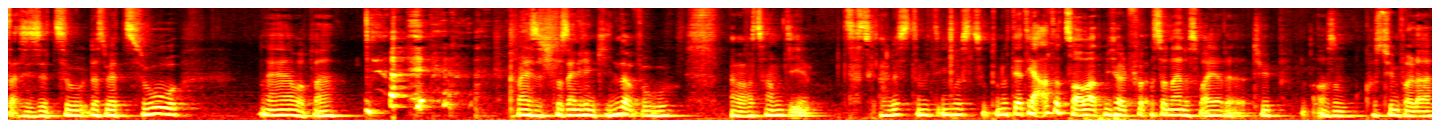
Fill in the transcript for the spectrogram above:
Das ist ja zu, das wäre zu, naja, wobei. ich meine, es ist schlussendlich ein Kinderbuch. Aber was haben die, das alles damit irgendwas zu tun hat? Der Theaterzauber hat mich halt, also nein, das war ja der Typ aus dem Kostümverleih.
